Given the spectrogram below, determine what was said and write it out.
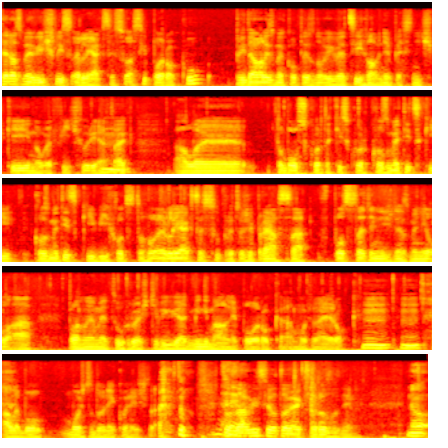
teraz sme vyšli z Early Accessu asi po roku, pridávali sme kopec nových vecí, hlavne pesničky, nové featurey a mm. tak, ale to bol skôr taký skôr kozmetický, kozmetický východ z toho Early Accessu, pretože pre nás sa v podstate nič nezmenilo a plánujeme tú hru ešte vyvíjať minimálne pol roka a možno aj rok. Hmm, hmm. Alebo možno do nekonečna. to, to závisí od toho, jak sa rozhodneme. No,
